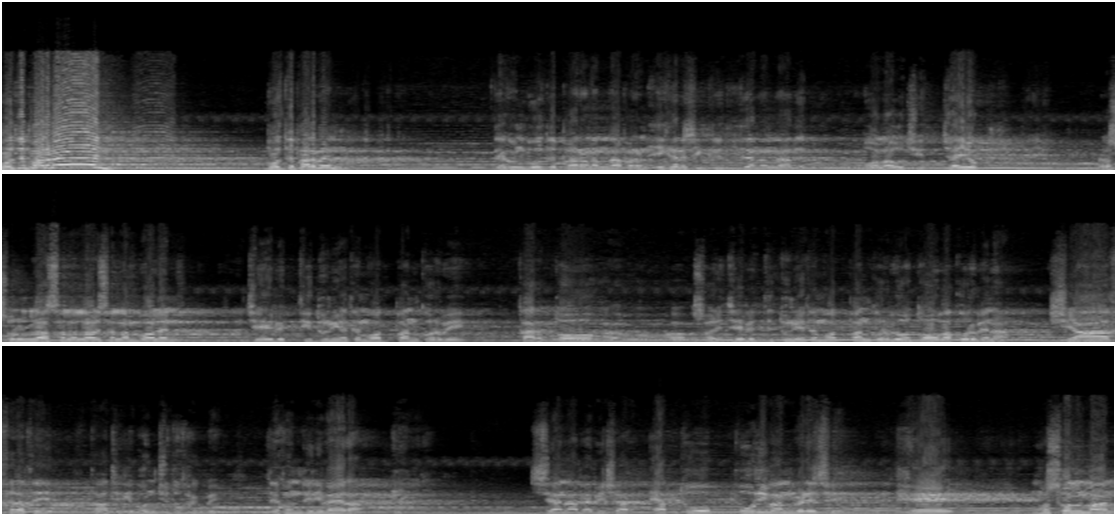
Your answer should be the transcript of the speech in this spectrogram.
বলতে পারবেন? বলতে পারবেন? দেখুন, বলতে পারেন না পারেন, এখানে স্বীকৃতি দেন না দেন, বলা উচিত। যাই হোক, রাসূলুল্লাহ সাল্লাহ সাল্লাম বলেন, যে ব্যক্তি দুনিয়াতে মদ পান করবে, তার ত সরি যে ব্যক্তি দুনিয়াতে মদ পান করবে ও তওবা করবে না, সে আখেরাতে তা থেকে বঞ্চিত থাকবে। দেখুন, দিনী ভাইয়েরা জেনা ব্যবিচার এত পরিমাণ বেড়েছে। হে মুসলমান,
